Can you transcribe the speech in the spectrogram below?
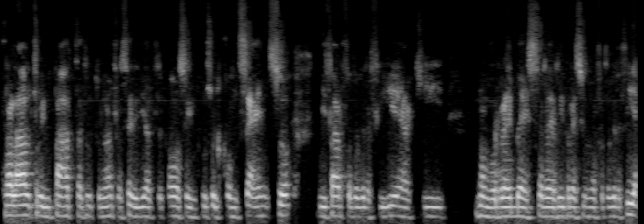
tra l'altro impatta tutta un'altra serie di altre cose, incluso il consenso di fare fotografie a chi non vorrebbe essere ripreso in una fotografia.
